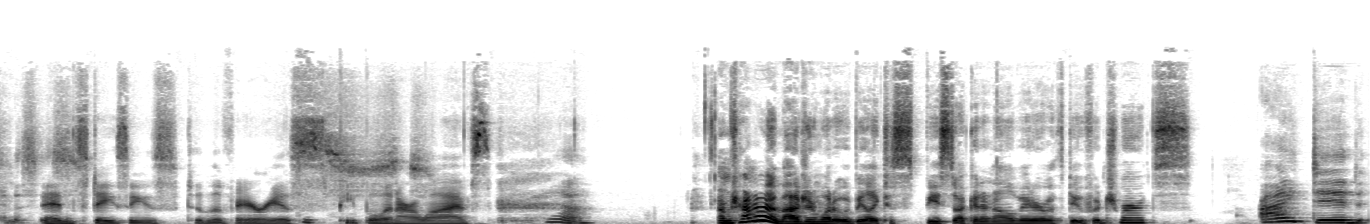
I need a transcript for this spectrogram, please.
Candaces? and Stacy's to the various people in our lives? Yeah. I'm trying to imagine what it would be like to be stuck in an elevator with Doofenshmirtz. I did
